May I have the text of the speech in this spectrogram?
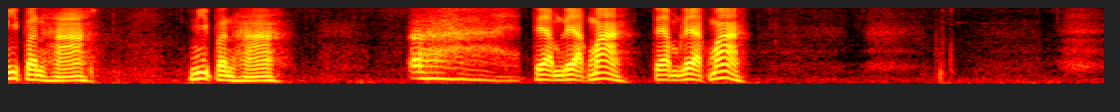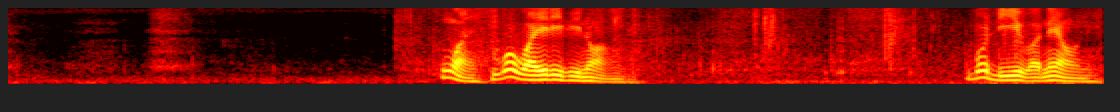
มีปัญหา มีปัญหาอ้แต้มแรกมา แต้มแรกมาห่วยว่าไหวดิพี่น้องบ่ดีวะแนวนี่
